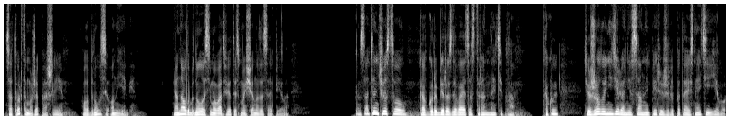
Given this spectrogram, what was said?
За тортом уже пошли. Улыбнулся он Еве. Она улыбнулась ему в ответ и смущенно засопела. Константин чувствовал, как в груди разливается странное тепло. Какую тяжелую неделю они с Анной пережили, пытаясь найти Еву.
